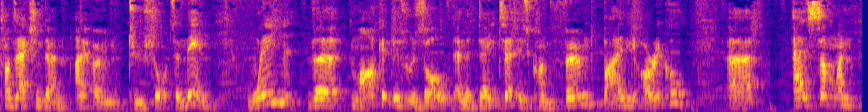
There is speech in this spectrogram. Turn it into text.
transaction done, I own two shorts. And then when the market is resolved and the data is confirmed by the Oracle, uh, as someone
